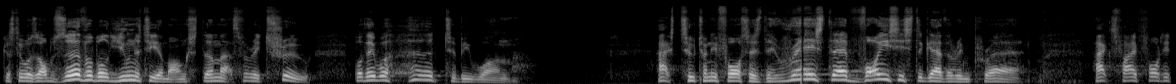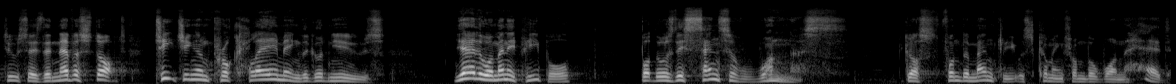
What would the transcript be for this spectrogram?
because there was observable unity amongst them, that's very true, but they were heard to be one. Acts 2:24 says they raised their voices together in prayer. Acts 5:42 says they never stopped teaching and proclaiming the good news. Yeah, there were many people, but there was this sense of oneness because fundamentally it was coming from the one head,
